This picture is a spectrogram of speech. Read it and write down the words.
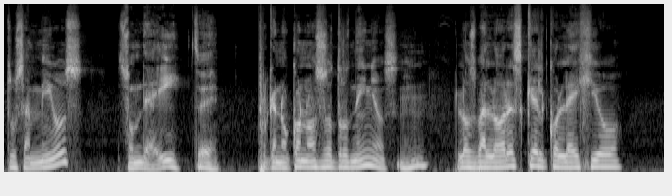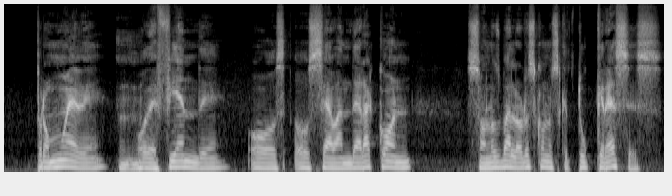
Tus amigos son de ahí. Sí. Porque no conoces otros niños. Los valores que el colegio promueve o defiende o, se abandera con son los valores con los que tú creces.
